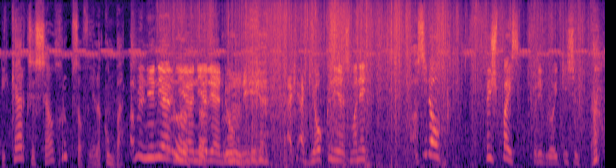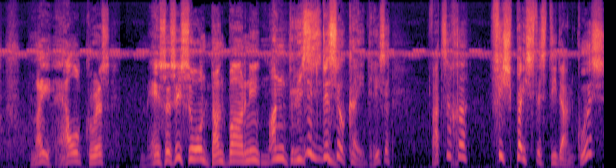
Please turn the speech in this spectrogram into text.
Die kerk se selgroep sal vir julle kom bid. Ah, Nee, nee, nee, nee, nee, nee, Dominie. Ek ek jok nie, is maar net as jy dalk fishpaste vir die broodjies nie. My hel, Koos. Mense is nie so ondankbaar nie. Man Dries. Nee, dis oukei, okay, Dries. Wat se ge fishpaste is dit dan, Koos?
